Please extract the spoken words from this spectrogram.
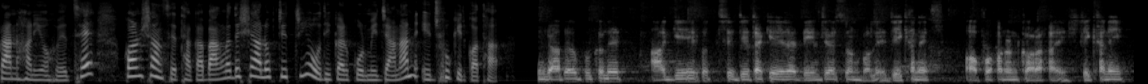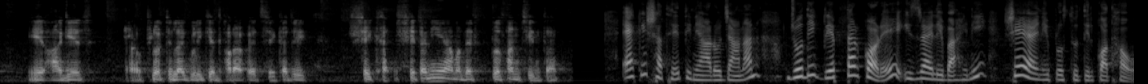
প্রাণহানিও হয়েছে। কনসান্সে থাকা বাংলাদেশি আলোকচিত্রী অধিকার কর্মী জানান এ ঝুঁকির কথা। গাদা উপকূলের আগে হচ্ছে যেটাকে এরা ডেঞ্জার জোন বলে যেখানে অপহরণ করা হয় সেখানে এর আগের ফ্লোটিলা গুলিকে ধরা হয়েছে। কাজে সেটা নিয়ে আমাদের প্রধান চিন্তা। একই সাথে তিনি আরও জানান যদি গ্রেপ্তার করে ইসরায়েলি বাহিনী সেই আইনি প্রস্তুতির কথাও।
